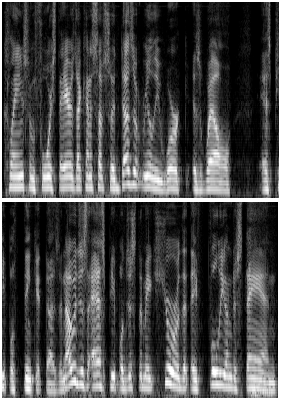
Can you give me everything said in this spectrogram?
claims from forced heirs, that kind of stuff. So it doesn't really work as well as people think it does. And I would just ask people just to make sure that they fully understand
